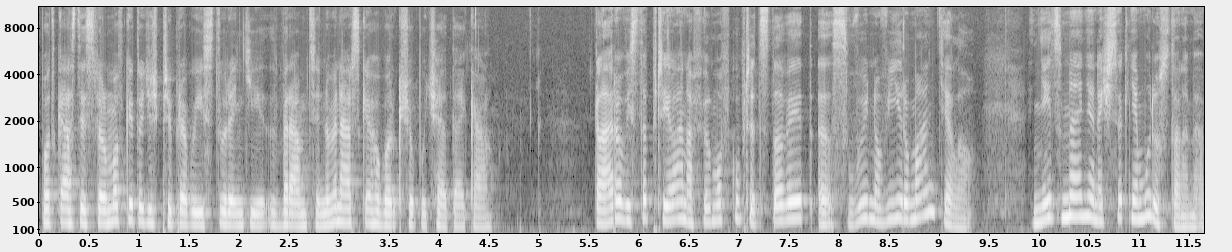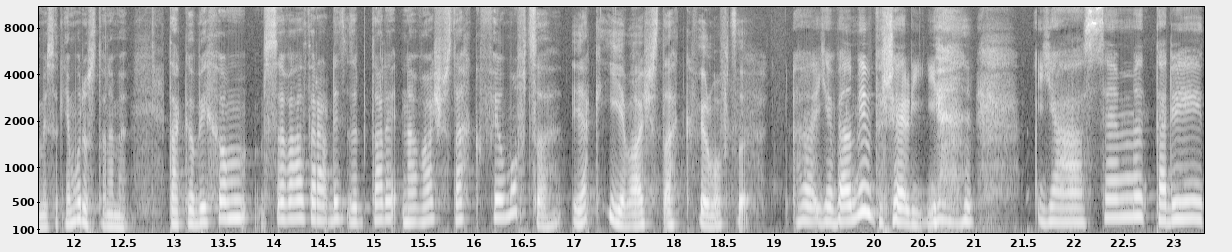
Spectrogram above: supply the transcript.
Podcasty z filmovky totiž připravují studenti v rámci novinářského workshopu ČTK. Kláro, vy jste přijela na filmovku představit eh, svůj nový román Tělo. Nicméně, než se k němu dostaneme, a my se k němu dostaneme, tak bychom se vás rádi zeptali na váš vztah k filmovce. Jaký je váš vztah k filmovce? Eh, je velmi vřelý. Já jsem tady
